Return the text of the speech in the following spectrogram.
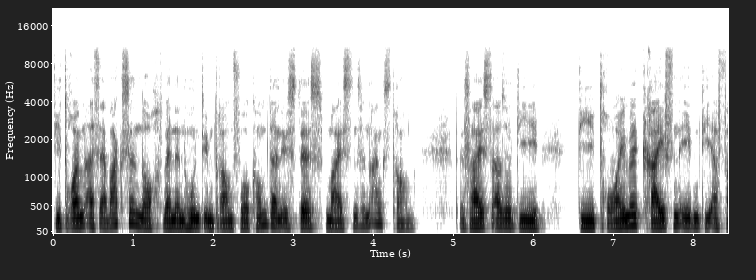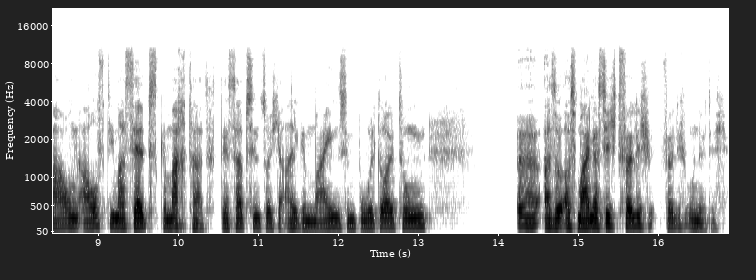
die träumen als Erwachsene noch, wenn ein Hund im Traum vorkommt, dann ist das meistens ein Angsttraum. Das heißt also, die, die Träume greifen eben die Erfahrungen auf, die man selbst gemacht hat. Deshalb sind solche allgemeinen Symboldeutungen also aus meiner Sicht völlig, völlig unnötig.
